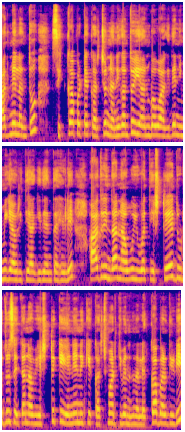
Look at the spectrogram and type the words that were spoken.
ಆದಮೇಲಂತೂ ಸಿಕ್ಕಾಪಟ್ಟೆ ಖರ್ಚು ನನಗಂತೂ ಈ ಅನುಭವ ಆಗಿದೆ. ನಿಮಗೆ ಯಾವ ರೀತಿ ಆಗಿದೆ ಅಂತ ಹೇಳಿ. ಆದ್ದರಿಂದ ನಾವು ಇವತ್ತು ಎಷ್ಟೇ ದುಡಿದ್ರೂ ಸಹಿತ ನಾವು ಎಷ್ಟಕ್ಕೆ ಏನೇನಕ್ಕೆ ಖರ್ಚು ಮಾಡ್ತೀವಿ ಅನ್ನೋದನ್ನ ಲೆಕ್ಕ ಬರೆದಿಡಿ.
